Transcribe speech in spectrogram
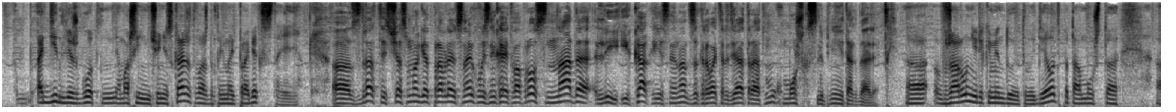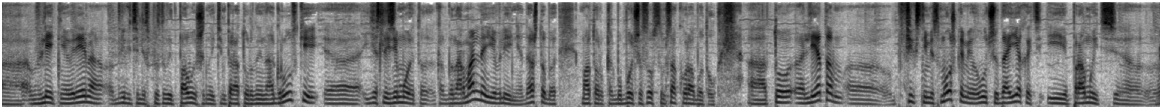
Один лишь год о машине ничего не скажет. Важно понимать пробег состояния. А, Здравствуйте, сейчас многие отправляются на юг. Возникает вопрос, надо ли и как, если надо, закрывать радиаторы от мух, мошек, слепней и так далее. В жару не рекомендую этого делать, потому что в летнее время двигатель испытывает повышенные температурные нагрузки. Э, Если зимой это как бы нормальное явление, да, чтобы мотор как бы больше собственным соку работал, а, то летом э, фиг с ними с мошками, лучше доехать и промыть э,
